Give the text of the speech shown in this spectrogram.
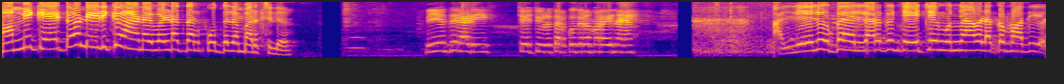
മമ്മി കേട്ടോണ്ടിരിക്കുവാണ് വെള്ളത്തൽ കുത്തലും പറച്ചിൽ. അല്ലേലും ഇപ്പൊ എല്ലാവർക്കും കേക്ക് മുന്നാവലൊക്കെ മതിയോ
